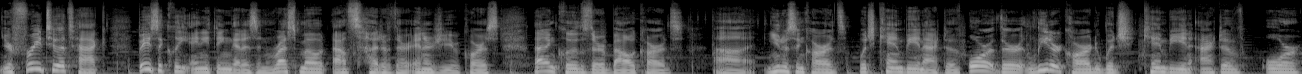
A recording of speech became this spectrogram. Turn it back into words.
You're free to attack basically anything that is in rest mode outside of their energy, of course. That includes their battle cards, uh, unison cards, which can be inactive, or their leader card, which can be inactive or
